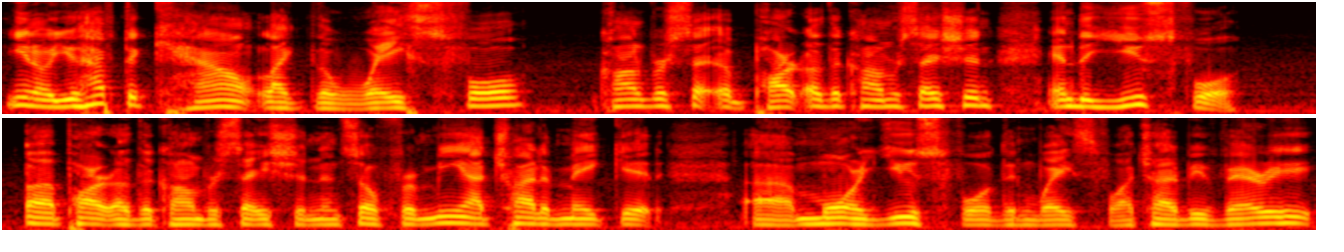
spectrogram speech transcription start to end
you know you have to count like the wasteful conversa- part of the conversation and the useful uh, part of the conversation. And so for me, I try to make it uh, more useful than wasteful. I try to be very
